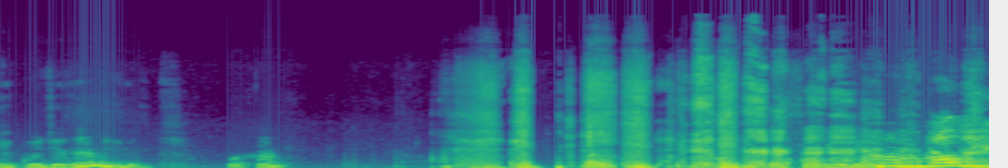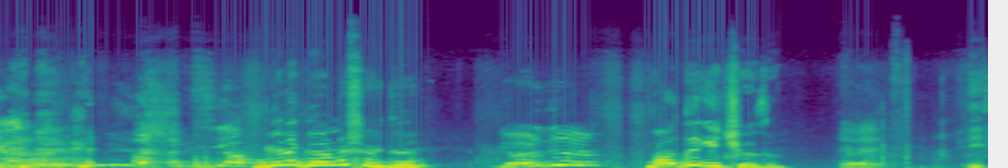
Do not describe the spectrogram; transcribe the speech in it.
Çekmeceleri mi girdik? Bakın. Sesler geliyor ama ne oluyor? Beni görmüş müydün? Gördüm. Dalga geçiyordun. Evet. İyi,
